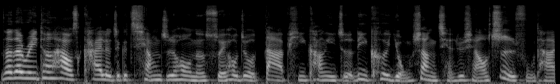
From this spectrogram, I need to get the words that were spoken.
那在 Return House 开了这个枪之后呢，随后就有大批抗议者立刻涌上前去，想要制服他。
